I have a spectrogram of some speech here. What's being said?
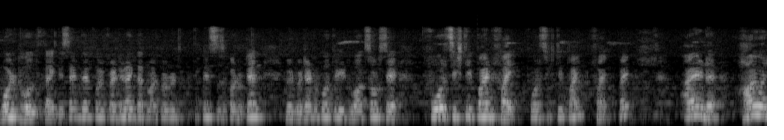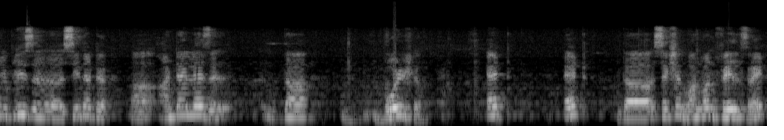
bolt holes like this right therefore if I direct that multiplied thickness is equal to 10 it will be 10 to power 3 it works out say 460.5 460.5 right? And uh, however you please uh, see that until as the bolt at at the section 1 1 fails right?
